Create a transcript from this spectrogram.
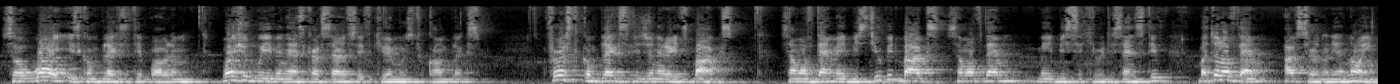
So why is complexity a problem? Why should we even ask ourselves if QEMU is too complex? First, complexity generates bugs. Some of them may be stupid bugs, some of them may be security sensitive, but all of them are certainly annoying.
